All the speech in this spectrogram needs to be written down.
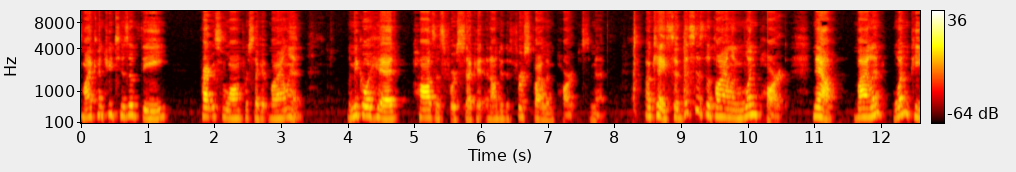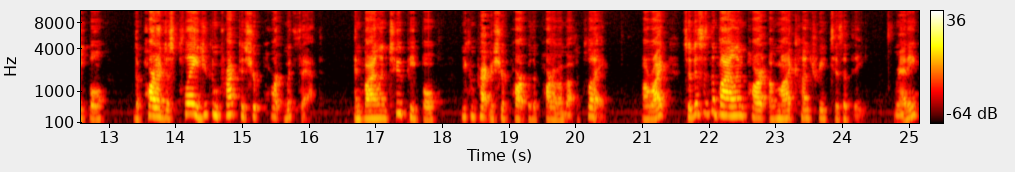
My Country Tis of Thee. Practice along for second violin. Let me go ahead, pause this for a second, and I'll do the first violin part just a minute. Okay, so this is the violin one part. Now, violin one people, the part I just played, you can practice your part with that. And violin two people, you can practice your part with the part I'm about to play. All right? So this is the violin part of My Country Tis of Thee. Ready?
